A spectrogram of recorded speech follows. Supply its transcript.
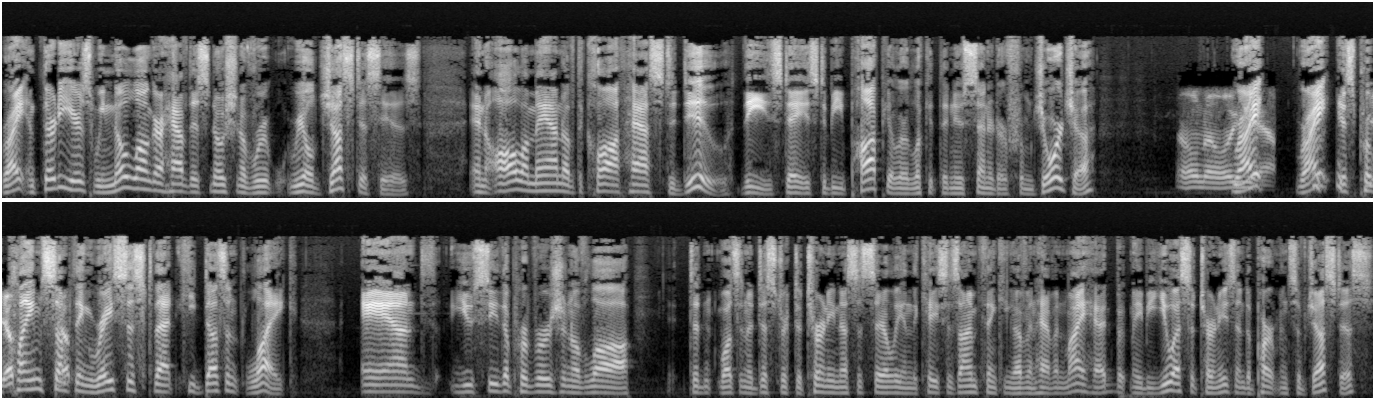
right? In 30 years, we no longer have this notion of re- real justice is, and all a man of the cloth has to do these days to be popular. Look at the new senator from Georgia. Oh no! Oh, right, yeah. right. Is proclaim yep. something yep. racist that he doesn't like, and you see the perversion of law didn't wasn't a district attorney necessarily in the cases I'm thinking of and have in my head, but maybe U.S. attorneys and departments of justice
